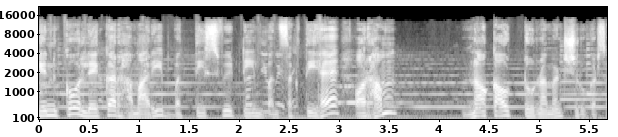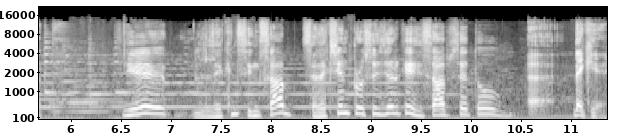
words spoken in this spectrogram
इनको लेकर हमारी बत्तीसवीं टीम बन सकती है और हम नॉकआउट टूर्नामेंट शुरू कर सकते हैं। ये लेकिन सिंह साहब सिलेक्शन प्रोसीजर के हिसाब से तो देखिए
